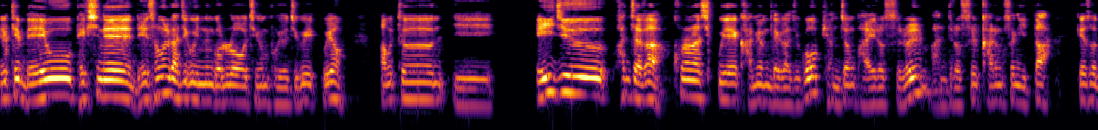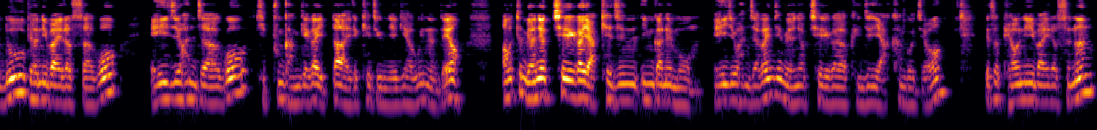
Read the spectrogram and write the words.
이렇게 매우 백신의 내성을 가지고 있는 걸로 지금 보여지고 있고요. 아무튼 이 에이즈 환자가 코로나19에 감염돼 가지고 변종 바이러스를 만들었을 가능성이 있다. 그래서 누 변이 바이러스하고 에이즈 환자하고 깊은 관계가 있다. 이렇게 지금 얘기하고 있는데요. 아무튼 면역체계가 약해진 인간의 몸, 에이즈 환자가 이제 면역체계가 굉장히 약한 거죠. 그래서 변이 바이러스는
